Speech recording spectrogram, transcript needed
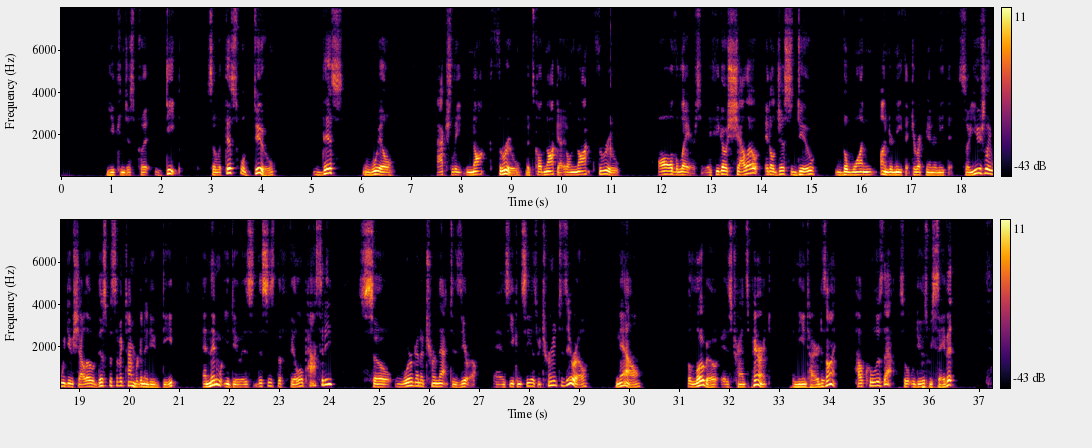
You can just put deep. So what this will do, this will actually knock through, it's called knockout, it'll knock through all the layers. If you go shallow, it'll just do the one underneath it, directly underneath it. So usually we do shallow. This specific time we're going to do deep. And then what you do is this is the fill opacity. So we're going to turn that to zero. As you can see, as we turn it to zero, now the logo is transparent in the entire design. How cool is that? So what we do is we save it.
